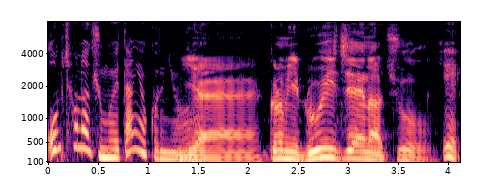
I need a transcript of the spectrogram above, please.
엄청난 규모의 땅이었거든요. 예. 그럼 이 루이지애나 주 예.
